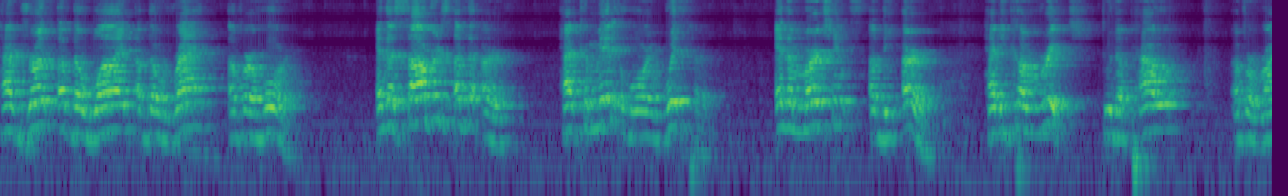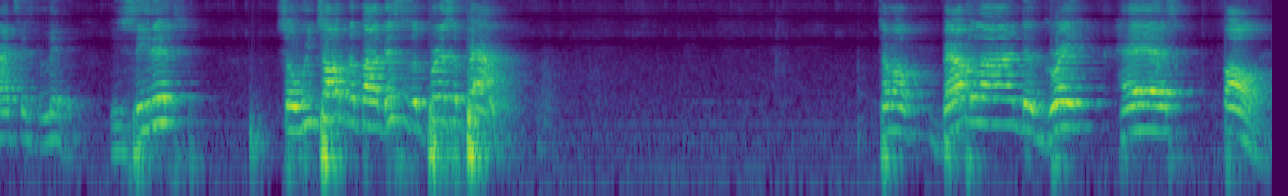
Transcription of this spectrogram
have drunk of the wine of the wrath of her whoring, and the sovereigns of the earth have committed whoring with her, and the merchants of the earth have become rich through the power of a riotous living. You see this? So we talking about this is a principality. Talking about Babylon the Great has fallen.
